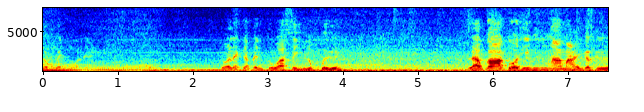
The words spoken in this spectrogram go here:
ยกเว้นตัวเล็ก ตัวเล็กจะเป็นตัวสี่ลูกปืน แล้วก็ตัวที่เพิ่งมาใหม่ก็คือ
